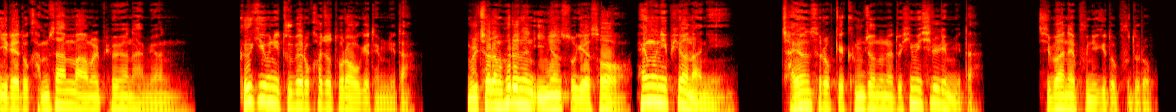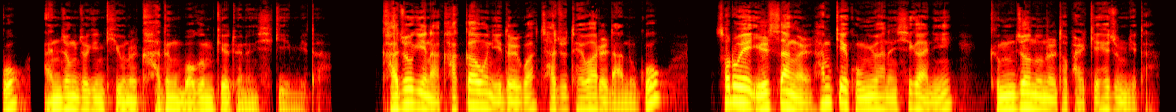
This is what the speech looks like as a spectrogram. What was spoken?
일에도 감사한 마음을 표현하면 그 기운이 두 배로 커져 돌아오게 됩니다. 물처럼 흐르는 인연 속에서 행운이 피어나니 자연스럽게 금전운에도 힘이 실립니다. 집안의 분위기도 부드럽고 안정적인 기운을 가득 머금게 되는 시기입니다. 가족이나 가까운 이들과 자주 대화를 나누고 서로의 일상을 함께 공유하는 시간이 금전운을 더 밝게 해줍니다.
